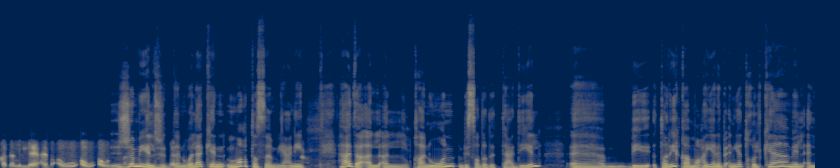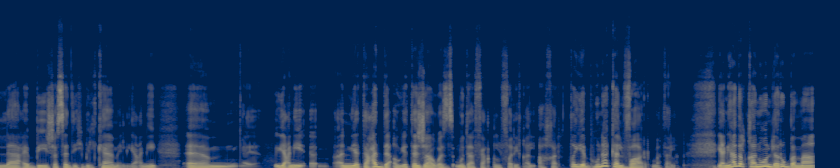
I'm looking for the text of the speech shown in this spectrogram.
قدم اللاعب أو أو أو جميل جدا ولكن معتصم. يعني هذا القانون بصدد التعديل بطريقة معينة بأن يدخل كامل اللاعب بجسده بالكامل. يعني يعني أن يتعدى أو يتجاوز مدافع الفريق الآخر. طيب هناك الفار مثلا. يعني هذا القانون لربما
